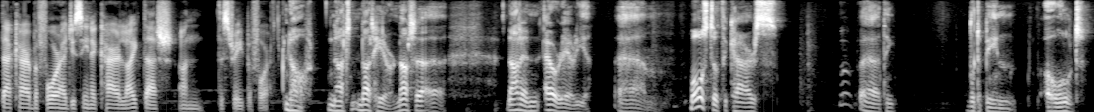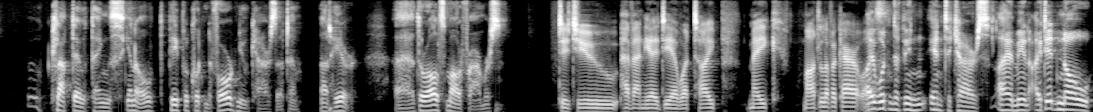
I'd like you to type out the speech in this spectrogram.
that car before? Had you seen a car like that on the street before? No, not not here, not uh, not in our area. Um, most of the cars, uh, I think, would have been old, clapped out things. You know, people couldn't afford new cars at time. Not here. Uh, they're all small farmers. Did you have any idea what type, make, model of a car it was? I wouldn't have been into cars. I mean, I did know.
